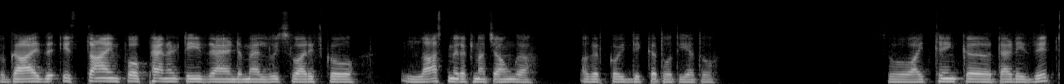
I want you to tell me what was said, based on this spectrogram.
तो गाइस इस टाइम फॉर पेनल्टीज एंड मैं लुइस वारिस को लास्ट में रखना चाहूँगा। अगर कोई दिक्कत होती है तो। So I think that is it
